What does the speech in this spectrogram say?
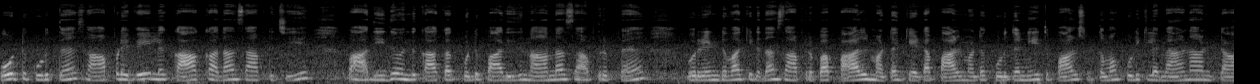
போட்டு கொடுத்தேன். சாப்பிடவே இல்லை. காக்கா தான் சாப்பிட்டுச்சு. பாதி இது வந்து காக்காக்கு போட்டு பாதி இது நான் தான் சாப்பிட்ருப்பேன் ஒரு ரெண்டு வாக்கிட்ட தான் சாப்பிட்ருப்பா பால் மட்டும் கேட்டால் பால் மட்டும் கொடுத்தேன். நேற்று பால் சுத்தமாக குடிக்கல. வேணான்ட்டா.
